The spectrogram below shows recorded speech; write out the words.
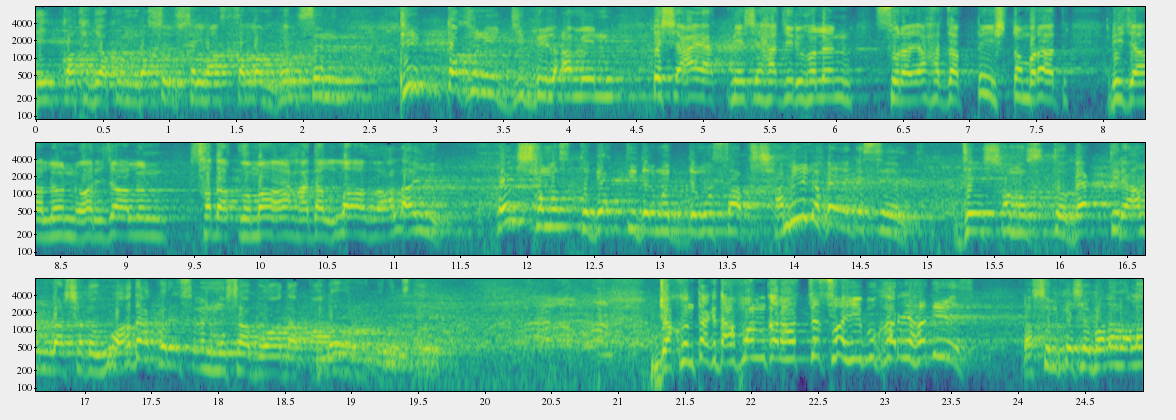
এই কথা যখন রাসুল সাল্লাহ সাল্লাম বলছেন, ঠিক তখনই জিবরিল আমিন এসে আয়াত নিয়ে এসে হাজির হলেন। সুরাই হাজার তেইশ নম্বরাত রিজালুন ও রিজালুন সাদাকুমা আহাদাল্লাহ আলাই ওই সমস্ত ব্যক্তিদের মধ্যে মুসাফ সামিল হয়ে গেছে। যে সমস্ত ব্যক্তিরা আল্লাহর সাথে ওয়াদা করেছিলেন মুসাফ ওয়াদা পালন করেছে। যখন তাকে দাফন করা হচ্ছে সহি বুখারি হাদিস রাসুলকে সে বলা বলা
